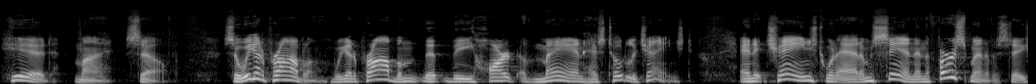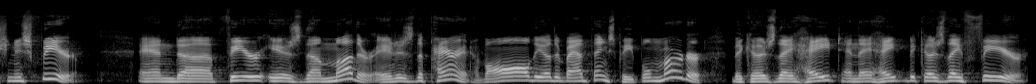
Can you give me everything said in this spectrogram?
hid myself. So we got a problem. We got a problem that the heart of man has totally changed. And it changed when Adam sinned. And the first manifestation is fear. And uh, fear is the mother, it is the parent of all the other bad things. People murder because they hate, and they hate because they fear.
